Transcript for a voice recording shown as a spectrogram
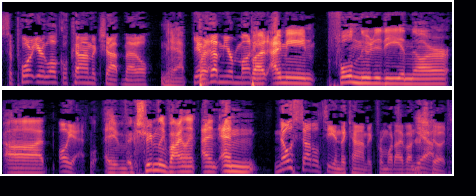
support your local comic shop, metal. yeah, Give but, them your money. but I mean, full nudity in there, uh, oh yeah, extremely violent, and and no subtlety in the comic, from what I've understood. Yeah.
